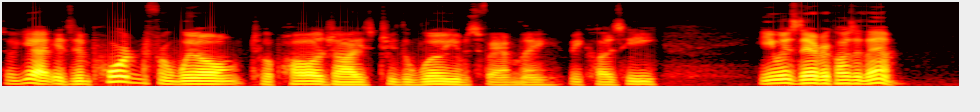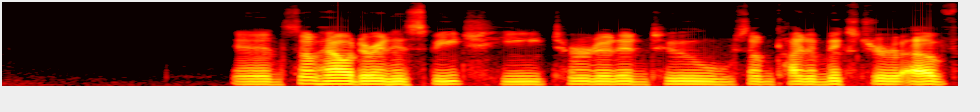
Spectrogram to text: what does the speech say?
So, yeah, it's important for Will to apologize to the Williams family because he he was there because of them. And somehow during his speech, he turned it into some kind of mixture of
